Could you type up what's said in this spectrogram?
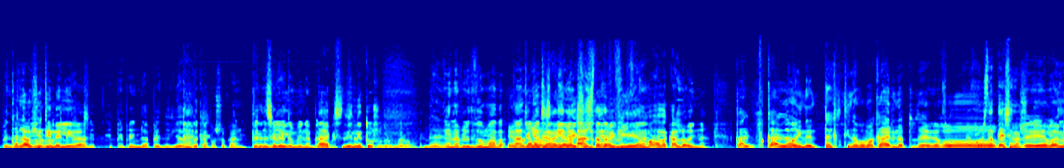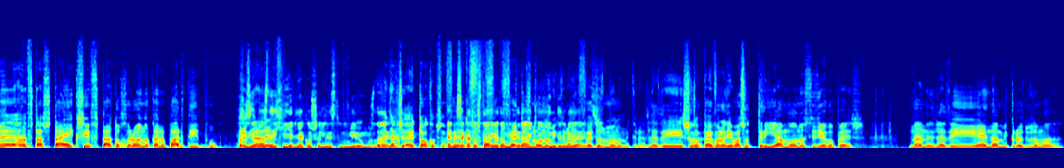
το Καλά, όχι χρόνο, ότι είναι λίγα. εντάξει, ε, 55 δια 12 πόσο κάνει; 5 Πέντε βιβλία σελίδες. το μήνα περίπου. Εντάξει, δεν είναι τόσο τρομερό. Ναι. Ένα βιβλίο τη βδομάδα. Εγώ Κα- και άμα ένα- θες να ένα διαλέξεις καλό- σωστά τα ένα βιβλίο τη βιβλία. βδομάδα, καλό είναι. Καλ- καλό είναι. Εντάξει, τι να πω, μακάρι να το δω. Εγώ, Εγώ στα τέσσερα σου ε, λέω, Εγώ γιατί- είμαι, αν φτάσω στα 6-7 το χρόνο, κάνω πάρτι που Πρέπει πρέπει να διαβάζετε είναι. 1200 σελίδε του βιβλίου όμως. Ε, Εντάξει, ε, το έκοψα. Παίρνεις Φε- εκατοστάρια τα φε- μικρά φέτος και μόνο γίνεται μικρά. δουλειά, έτσι. Φέτος μόνο μικρά. Δηλαδή σκοπεύω να διαβάσω τρία μόνο στις διακοπές. Να είναι δηλαδή ένα μικρό τη βδομάδα.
